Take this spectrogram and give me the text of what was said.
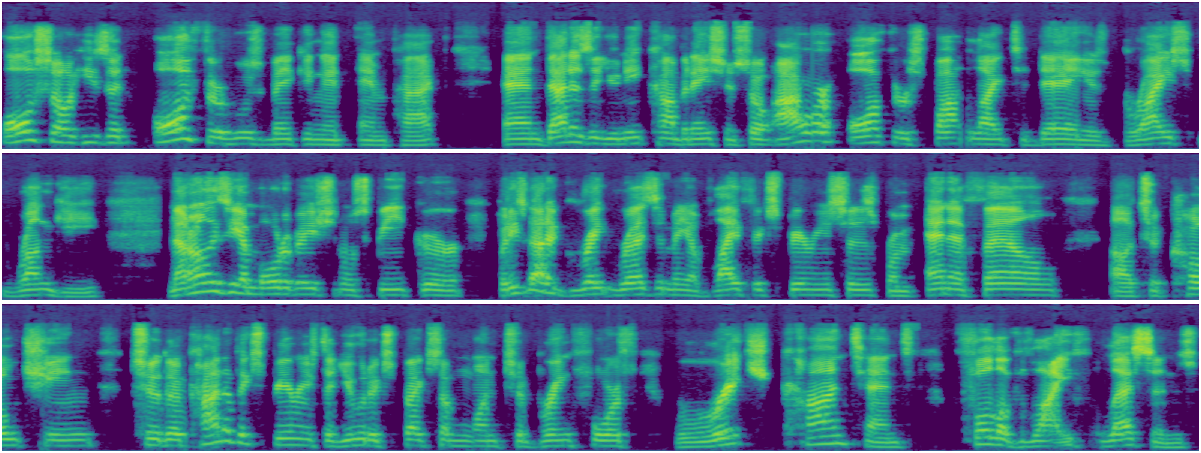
also he's an author who's making an impact. And that is a unique combination. So, our author spotlight today is Bryce Runge. Not only is he a motivational speaker, but he's got a great resume of life experiences from NFL uh, to coaching to the kind of experience that you would expect someone to bring forth rich content full of life lessons.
